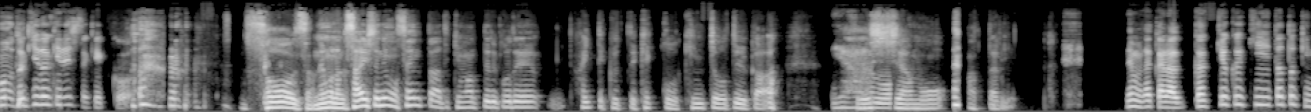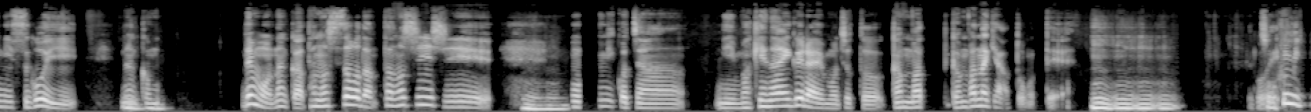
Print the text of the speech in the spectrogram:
もうドキドキでした結構そうですよね。もうなんか最初にもうセンターで決まってる子で入ってくって結構緊張というか、プレッシャーもあったり。でもだから楽曲聴いた時にすごいなんかもう、でもなんか楽しそうだ楽しいしうんうん。もうふみこちゃんに負けないぐらいもうちょっと頑張っ頑張んなきゃと思って。うんうんうんうん。そふみ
